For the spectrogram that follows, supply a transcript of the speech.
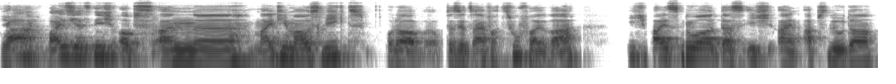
Ja, weiß ich jetzt nicht, ob es an äh, Mighty Mouse liegt oder ob das jetzt einfach Zufall war. Ich weiß nur, dass ich ein absoluter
